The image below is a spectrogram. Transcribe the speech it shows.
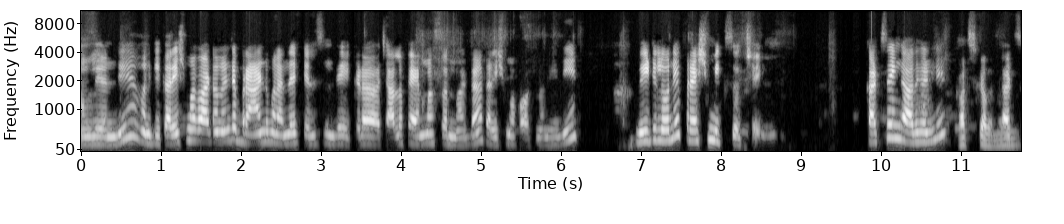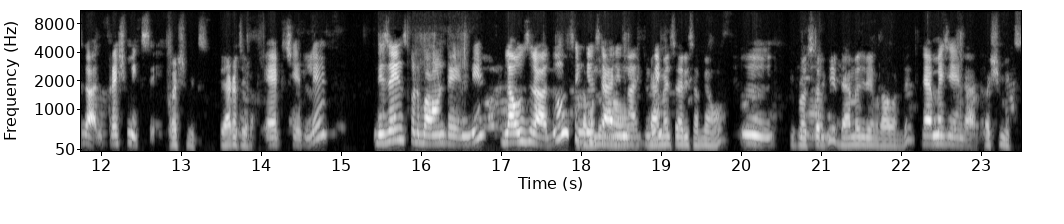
only అండి. మనకి కరిష్మా కాటన్ అంటే బ్రాండ్ మనందరికి తెలిసిందే ఇక్కడ చాలా ఫేమస్ అన్నమాట కరిష్మా కాటన్ అనేది. వీటిలోనే ఫ్రెష్ మిక్స్ వచ్చాయి. కట్స్ ఏం కాదు కండి. కట్స్ కదండి. కట్స్ కాదు ఫ్రెష్ మిక్స్. ఫ్రెష్ మిక్స్ ఏక చీర ఏక చీరలే డిజైన్స్ కూడా బాగుంటాయండి. బ్లౌజ్ రాదు సింగిల్ శారీ మాత్రమే. డ్యామేజ్ శారీస్ అమ్మాము. ఇప్పుడు వచ్చేసరికి డ్యామేజ్ ఏం రావండి. డ్యామేజ్ ఏం రాదు. Fresh mix.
